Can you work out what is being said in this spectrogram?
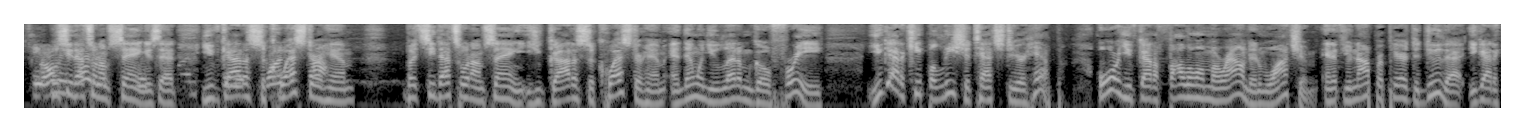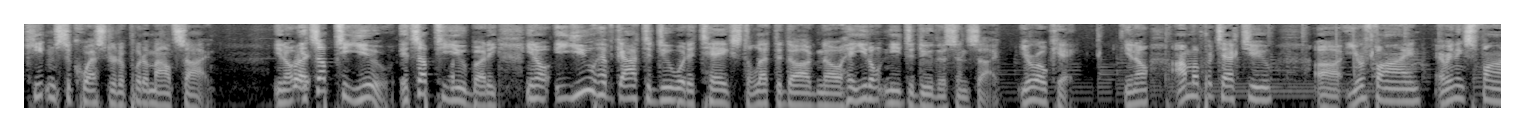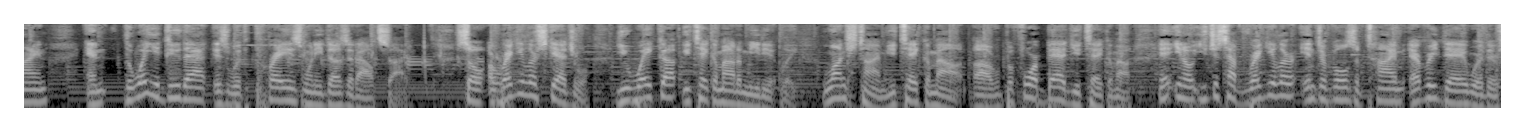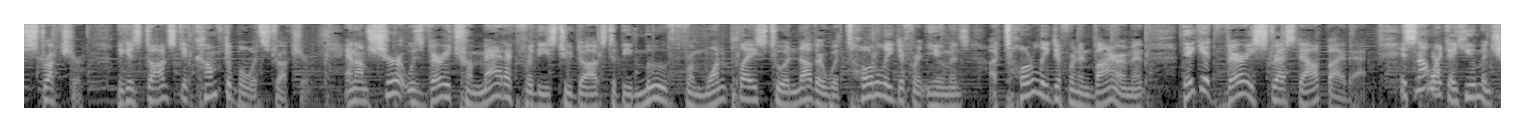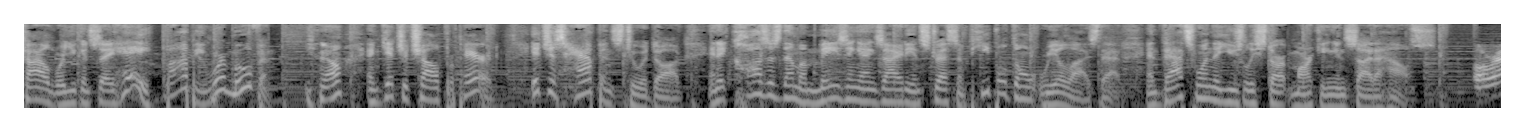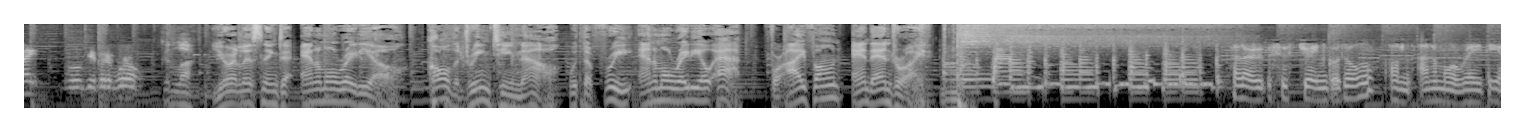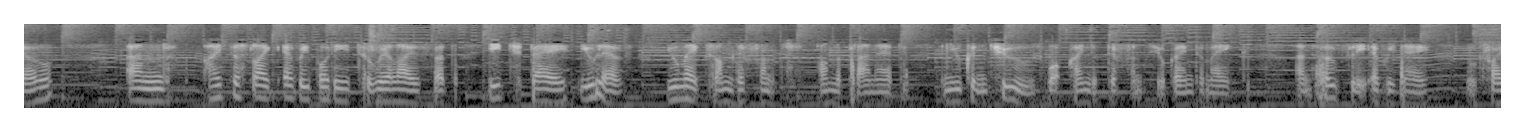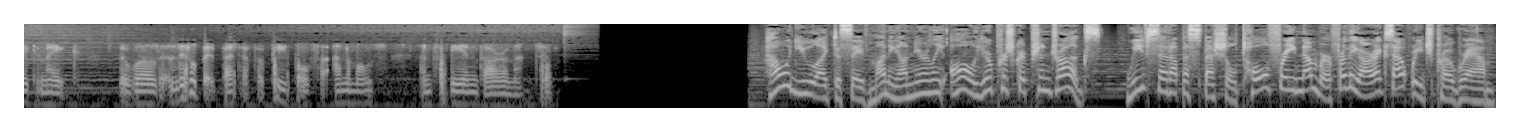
Well, see, that's what I'm saying is that you've got to sequester him. But see, that's what I'm saying. You got to sequester him, and then when you let him go free, you got to keep a leash attached to your hip, or you've got to follow him around and watch him. And if you're not prepared to do that, you got to keep him sequestered to put him outside. You know, Right. it's up to you. It's up to you, buddy. You know, you have got to do what it takes to let the dog know, hey, you don't need to do this inside. You're okay. You know, I'm gonna protect you. Uh, you're fine. Everything's fine. And the way you do that is with praise when he does it outside. So a regular schedule. You wake up, you take them out immediately. Lunchtime, you take them out. Uh, before bed, you take them out. Eh, You know, you just have regular intervals of time every day where there's structure because dogs get comfortable with structure. And I'm sure it was very traumatic for these two dogs to be moved from one place to another with totally different humans, a totally different environment. They get very stressed out by that. It's not like a human child where you can say, Hey, Bobby, we're moving, you know, and get your child prepared. It just happens to a dog and it causes them amazing anxiety and stress and people don't realize that. And that's when they usually start marking inside a house. All right, we'll give it a whirl. Good luck. You're listening to Animal Radio. Call the Dream Team now with the free Animal Radio app for iPhone and Android. Hello, this is Jane Goodall on Animal Radio, and I'd just like everybody to realize that each day you live, you make some difference on the planet, and you can choose what kind of difference you're going to make. And hopefully, every day you'll try to make the world a little bit better for people, for animals, and for the environment. How would you like to save money on nearly all your prescription drugs? We've set up a special toll free number for the RX Outreach Program.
